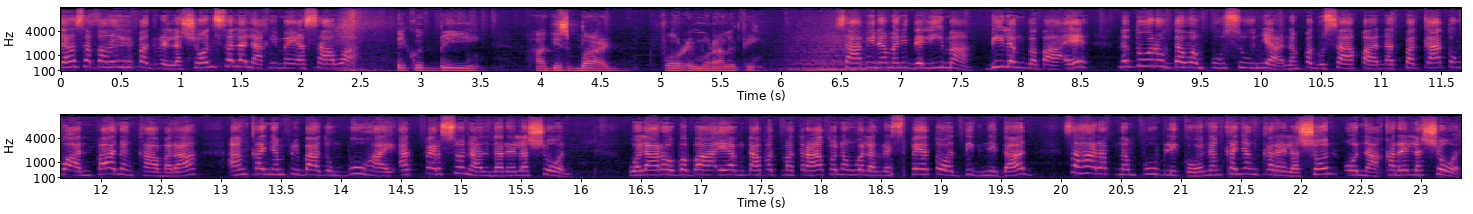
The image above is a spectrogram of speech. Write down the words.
dahil sa pakikipagrelasyon sa lalaki may asawa. He could be uh, disbarred for immorality. Sabi naman ni Delima, bilang babae, nadurog daw ang puso niya ng pag-usapan at pagkatuwaan pa ng Kamara ang kanyang pribadong buhay at personal na relasyon. Wala raw babae ang dapat matrato ng walang respeto at dignidad sa harap ng publiko ng kanyang karelasyon o nakarelasyon.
